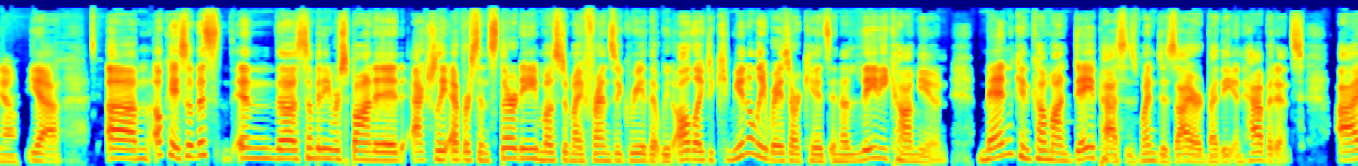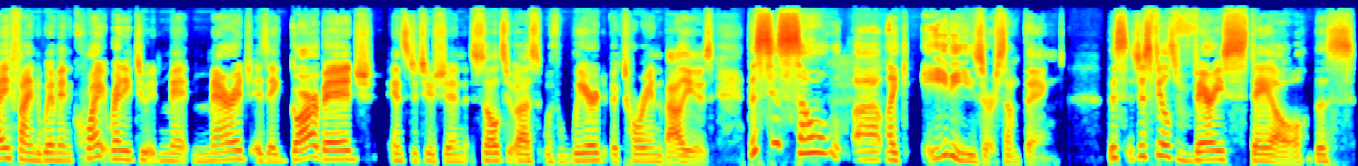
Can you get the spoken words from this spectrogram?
Yeah. Yeah. Um, okay, so this and uh, somebody responded. Actually, ever since thirty, most of my friends agreed that we'd all like to communally raise our kids in a lady commune. Men can come on day passes when desired by the inhabitants. I find women quite ready to admit marriage is a garbage institution sold to us with weird Victorian values. This is so uh, like eighties or something. This just feels very stale. This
